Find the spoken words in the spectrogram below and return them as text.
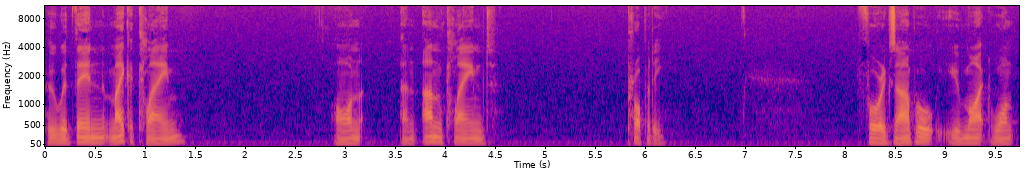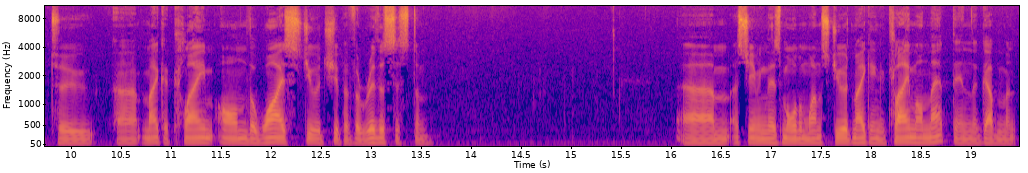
who would then make a claim on an unclaimed property. For example, you might want to uh, make a claim on the wise stewardship of a river system. Um, assuming there's more than one steward making a claim on that, then the government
